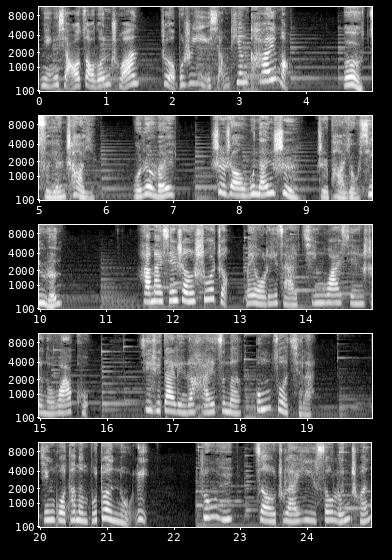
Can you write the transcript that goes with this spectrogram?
您想要造轮船，这不是异想天开吗？”“呃，此言差矣。我认为，世上无难事，只怕有心人。”蛤蟆先生说着，没有理睬青蛙先生的挖苦，继续带领着孩子们工作起来。经过他们不断努力，终于造出来一艘轮船，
